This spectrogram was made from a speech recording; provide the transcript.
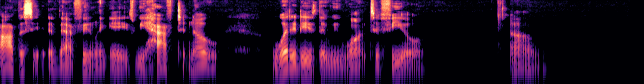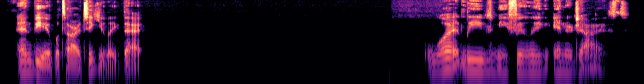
opposite of that feeling is we have to know what it is that we want to feel um, and be able to articulate that. What leaves me feeling energized?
